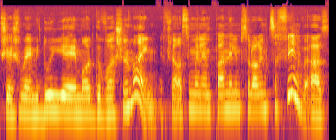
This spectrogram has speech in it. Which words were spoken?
שיש בהם אידוי אה, מאוד גבוה של מים. אפשר לשים עליהם פאנלים סולאריים צפים, ואז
